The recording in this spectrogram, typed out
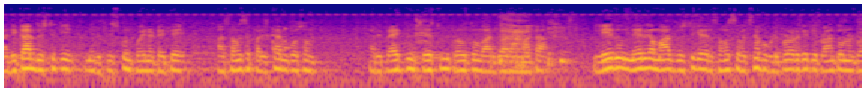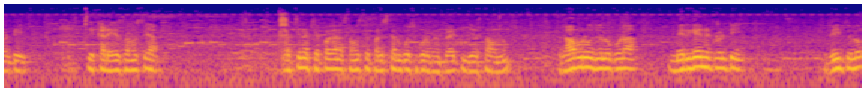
అధికార దృష్టికి మీరు తీసుకుని పోయినట్టయితే ఆ సమస్య పరిష్కారం కోసం మరి ప్రయత్నం చేస్తుంది ప్రభుత్వం వారి ద్వారా అన్నమాట. లేదు నేరుగా మా దృష్టికి ఏదైనా సమస్య వచ్చినప్పుడు ఇప్పటివరకైతే ఈ ప్రాంతంలో ఉన్నటువంటి ఇక్కడ ఏ సమస్య వచ్చినా చెప్పగానే సమస్య పరిష్కారం కోసం కూడా మేము ప్రయత్నం చేస్తా ఉన్నాం. రాబో రోజుల్లో కూడా మెరుగైనటువంటి రీతిలో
